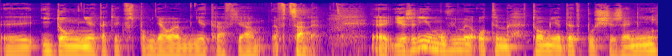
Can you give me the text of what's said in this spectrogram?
e, i do mnie, tak jak wspomniałem, nie trafia wcale. Jeżeli mówimy o tym tomie Deadpool się żeni,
